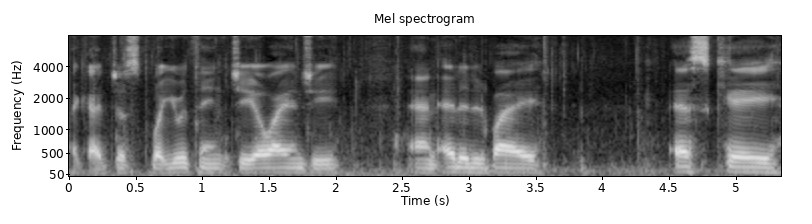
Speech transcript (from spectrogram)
like I just what you would think, G O I N G, and edited by S K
